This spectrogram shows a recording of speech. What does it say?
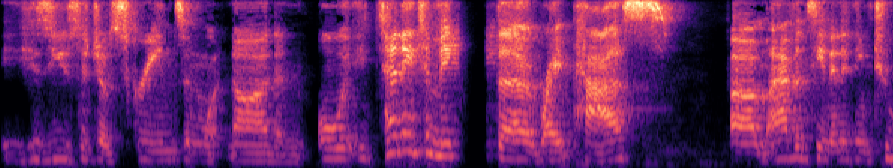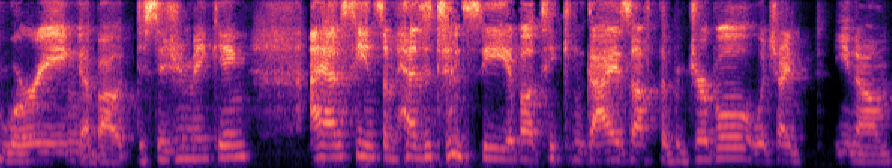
his usage of screens and whatnot, and always, tending to make the right pass. Um, I haven't seen anything too worrying about decision making. I have seen some hesitancy about taking guys off the dribble, which I, you know,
